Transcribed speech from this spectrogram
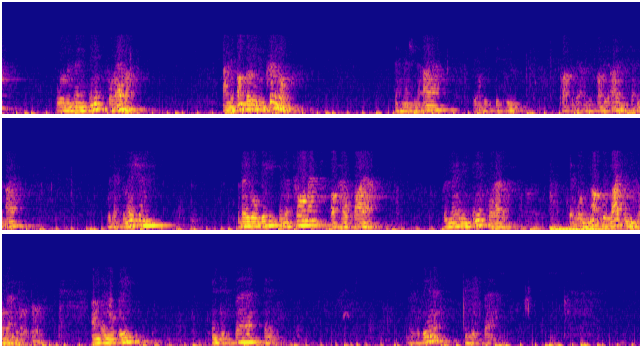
will remain in it forever. And the unbelieving criminals, he mentioned the ayah, the, the, the two parts of the, the part of the ayah and the second ayah, with explanation, they will be in the torment of hellfire, remaining in it forever. It will not be lightened for them, and they will be in despair in it. They will be in it in despair.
